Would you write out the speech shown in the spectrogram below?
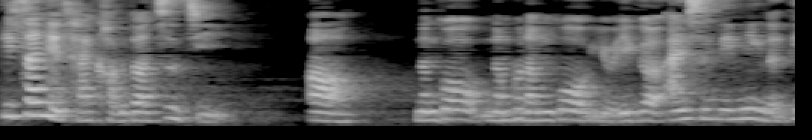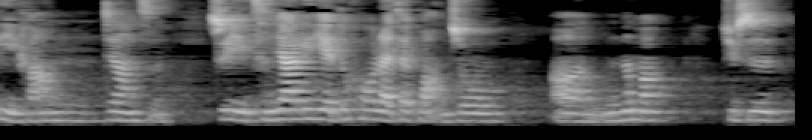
第三点才考虑到自己，哦，能够能不能够有一个安身立命的地方，嗯这样子。所以成家立业都后来在广州，啊、那么就是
